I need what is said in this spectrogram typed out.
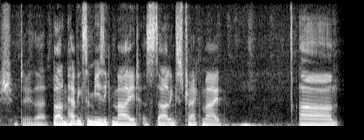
should do that, but I'm having some music made, a starting track made. Um,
